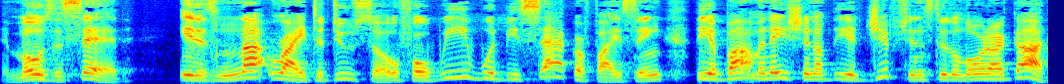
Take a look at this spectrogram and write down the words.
and Moses said, It is not right to do so, for we would be sacrificing the abomination of the Egyptians to the Lord our God.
